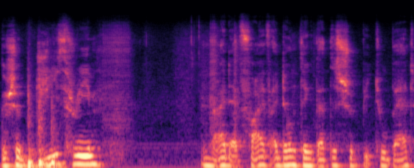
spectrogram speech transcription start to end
Bishop g3, knight f5. I don't think that this should be too bad.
